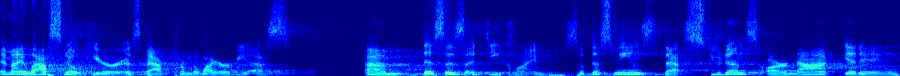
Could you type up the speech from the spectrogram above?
And my last note here is back from the YRBS. Um, this is a decline. So this means that students are not getting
